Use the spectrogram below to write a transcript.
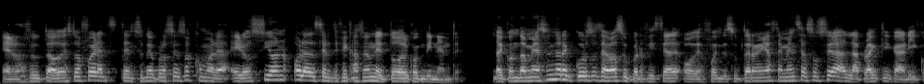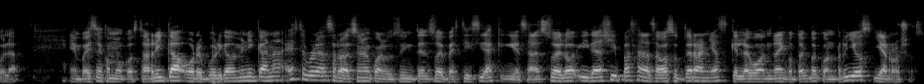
El resultado de esto fue la extensión de procesos como la erosión o la desertificación de todo el continente. La contaminación de recursos de agua superficial o de fuentes subterráneas también se asocia a la práctica agrícola. En países como Costa Rica o República Dominicana, este problema se relaciona con el uso intenso de pesticidas que ingresan al suelo y de allí pasan las aguas subterráneas que luego entran en contacto con ríos y arroyos.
